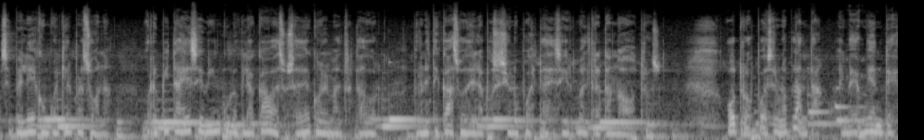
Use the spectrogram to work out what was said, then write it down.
se pelee con cualquier persona o repita ese vínculo que le acaba de suceder con el maltratador, pero en este caso desde la posición opuesta, es decir, maltratando a otros. Otros puede ser una planta, el medio ambiente,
